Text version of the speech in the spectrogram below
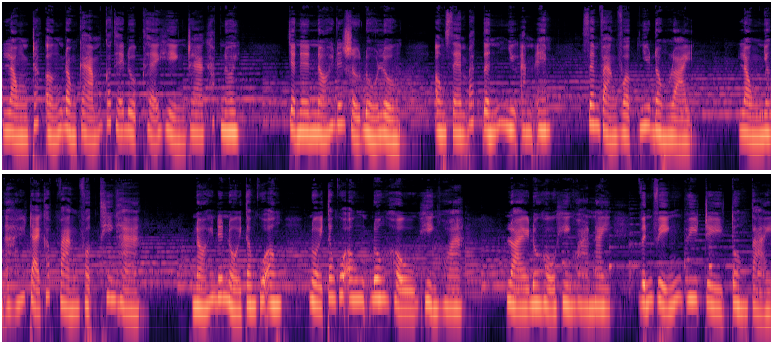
lòng trắc ẩn đồng cảm có thể được thể hiện ra khắp nơi. Cho nên nói đến sự độ lượng, ông xem bách tính như anh em, xem vạn vật như đồng loại, lòng nhân ái trải khắp vạn vật thiên hạ. Nói đến nội tâm của ông, nội tâm của ông đôn hậu hiền hòa loại đôn hậu hiền hòa này vĩnh viễn duy trì tồn tại.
